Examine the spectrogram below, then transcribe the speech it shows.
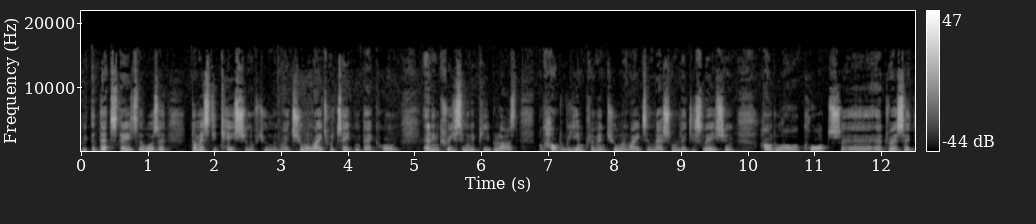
We, at that stage, there was a domestication of human rights. Human rights were taken back home, and increasingly people asked, "But how do we implement human rights in national legislation? How do our courts uh, address it?"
